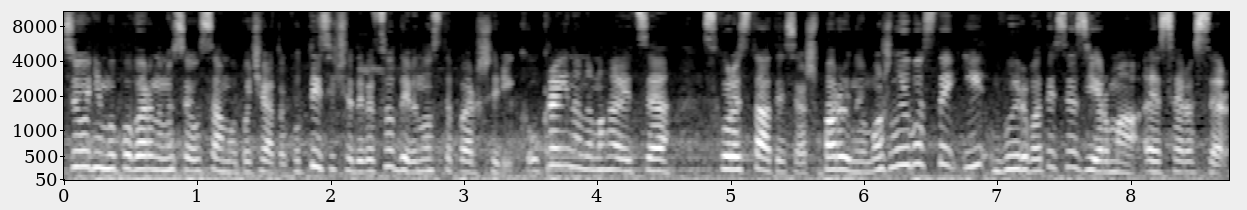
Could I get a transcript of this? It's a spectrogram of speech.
Сьогодні ми повернемося у самий початок, у 1991 рік. Україна намагається скористатися шпариною можливостей і вирватися з ярма СРСР.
